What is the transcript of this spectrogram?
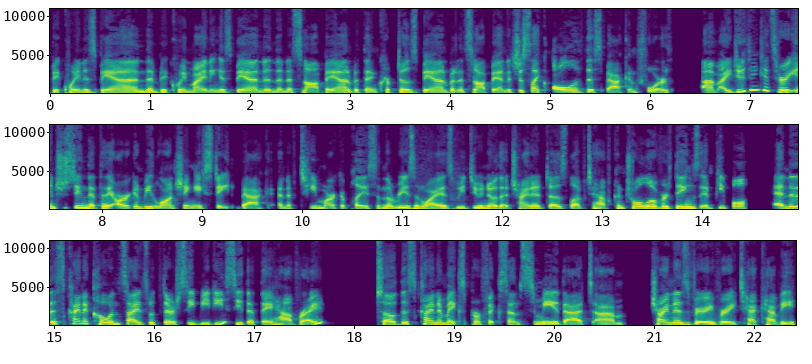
Bitcoin is banned, then Bitcoin mining is banned, and then it's not banned, but then crypto's banned, but it's not banned. It's just like all of this back and forth. Um, I do think it's very interesting that they are going to be launching a state back NFT marketplace. And the reason why is we do know that China does love to have control over things and people. And this kind of coincides with their CBDC that they have, right? So this kind of makes perfect sense to me that um, China is very, very tech heavy.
